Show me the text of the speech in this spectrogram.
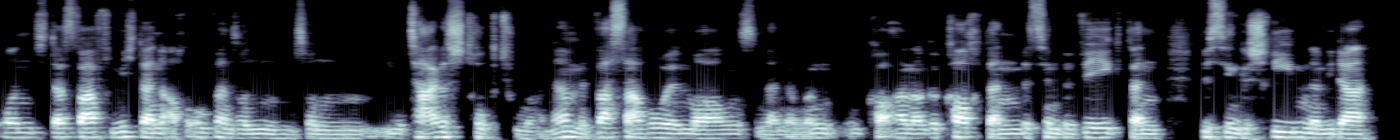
Und das war für mich dann auch irgendwann so, ein, so eine Tagesstruktur, ne? mit Wasser holen morgens und dann irgendwann haben wir gekocht, dann ein bisschen bewegt, dann ein bisschen geschrieben, dann wieder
